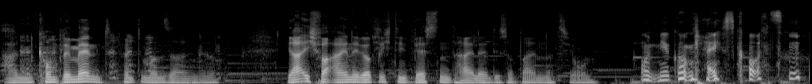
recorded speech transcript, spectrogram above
ein Kompliment, könnte man sagen. Ja. ja, ich vereine wirklich die besten Teile dieser beiden Nationen. Und mir kommt gleich Kotzen.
